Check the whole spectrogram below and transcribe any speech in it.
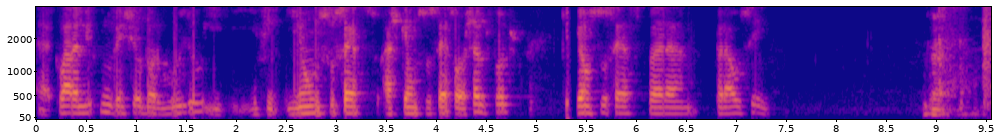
eh, claramente nos encheu de orgulho e, enfim, e é um sucesso, acho que é um sucesso, ou achamos todos que é um sucesso para, para a UCI. Fantástico.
